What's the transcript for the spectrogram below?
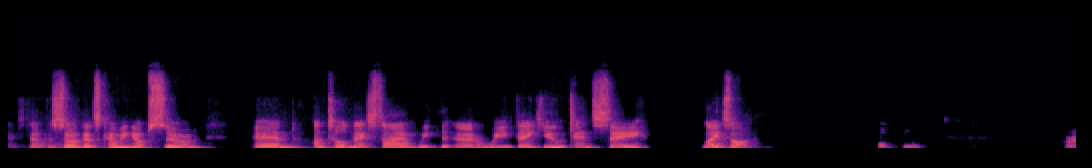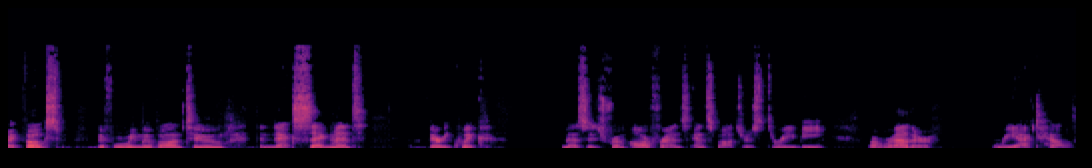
next episode that's coming up soon. And until next time, we, th- uh, we thank you and say, lights on. Thank you. All right, folks, before we move on to the next segment, very quick message from our friends and sponsors, 3B, or rather, React Health.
